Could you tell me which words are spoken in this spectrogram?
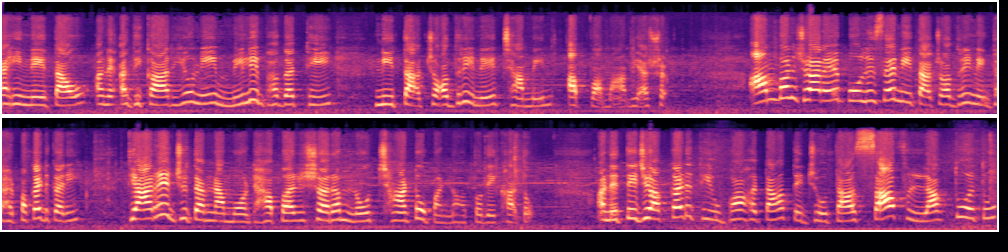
અહીં નેતાઓ અને અધિકારીઓની મિલીભગતથી નીતા ચૌધરીને જામીન આપવામાં આવ્યા છે. આમ પણ જ્યારે પોલીસે નીતા ચૌધરીની ધરપકડ કરી, ત્યારે જ તેમના મોઢા પર શરમનો છાંટો પણ નહોતો દેખાતો. અને તે જે અકડથી ઊભા હતા તે જોતા સાફ લાગતું હતું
